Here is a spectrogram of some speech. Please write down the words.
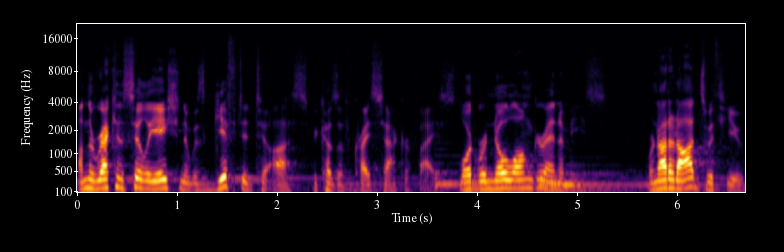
on the reconciliation that was gifted to us because of Christ's sacrifice. Lord, we're no longer enemies. We're not at odds with you.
